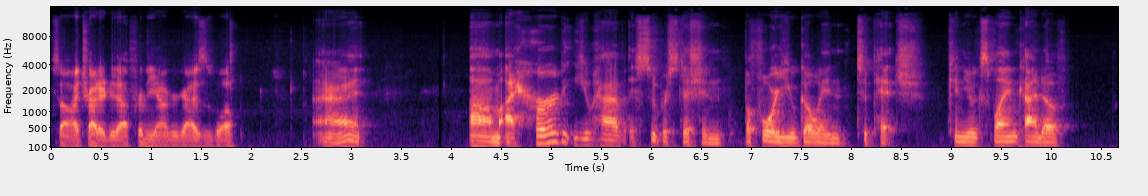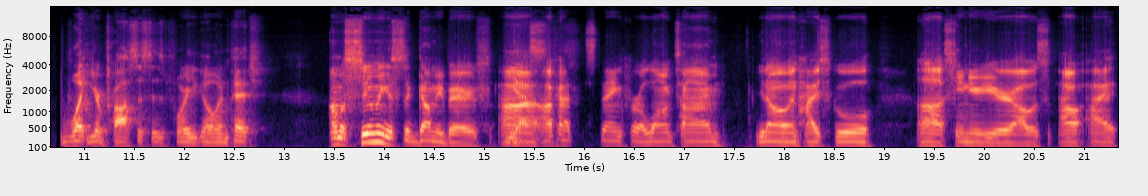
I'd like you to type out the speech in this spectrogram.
So I try to do that for the younger guys as well. All right. Um, I heard you have a superstition before you go in to pitch. Can you explain kind of what your process is before you go and pitch? I'm assuming it's the gummy bears. Yes. Uh, I've had this thing for a long time. You know, in high school, uh, senior year, I was I,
